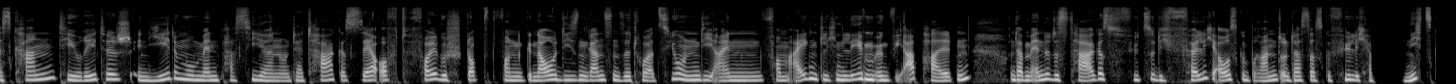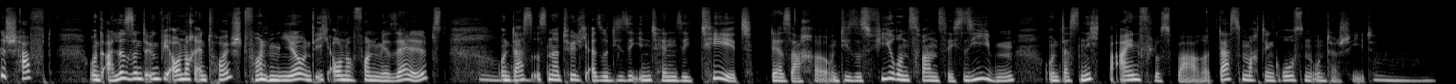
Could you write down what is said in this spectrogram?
es kann theoretisch in jedem Moment passieren und der Tag ist sehr oft vollgestopft von genau diesen ganzen Situationen, die einen vom eigentlichen Leben irgendwie abhalten. Und am Ende des Tages fühlst du dich völlig ausgebrannt und hast das Gefühl, ich habe nichts geschafft und alle sind irgendwie auch noch enttäuscht von mir und ich auch noch von mir selbst. Mhm. Und das ist natürlich also diese Intensität der Sache und dieses 24-7 und das nicht beeinflussbare, das macht den großen Unterschied. Mhm.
